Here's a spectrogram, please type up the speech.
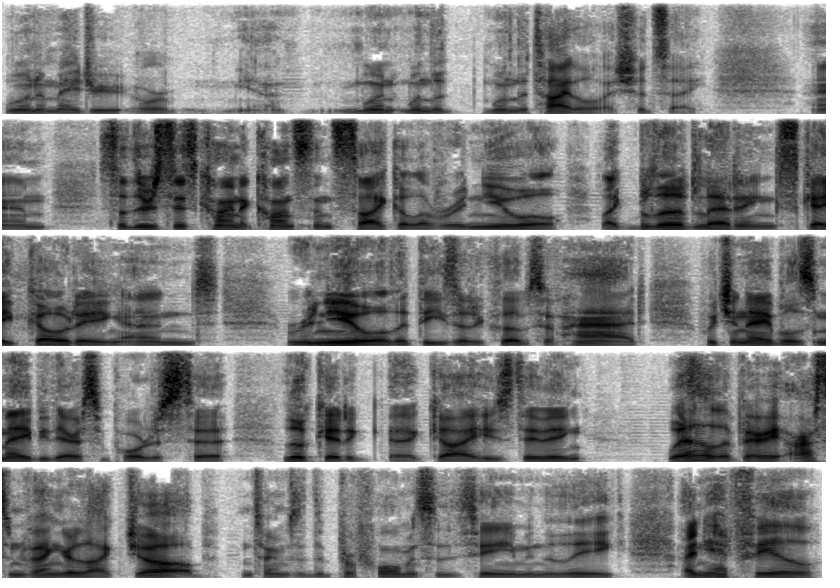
won a major or you know, won won the won the title, I should say. Um, so there's this kind of constant cycle of renewal, like bloodletting, scapegoating, and renewal that these other clubs have had, which enables maybe their supporters to look at a, a guy who's doing well a very Arsene Wenger-like job in terms of the performance of the team in the league, and yet feel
